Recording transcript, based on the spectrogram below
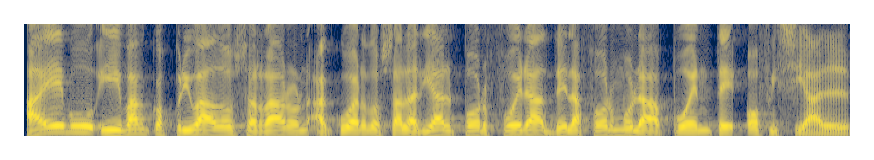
AEBU y bancos privados cerraron acuerdo salarial por fuera de la fórmula puente oficial.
